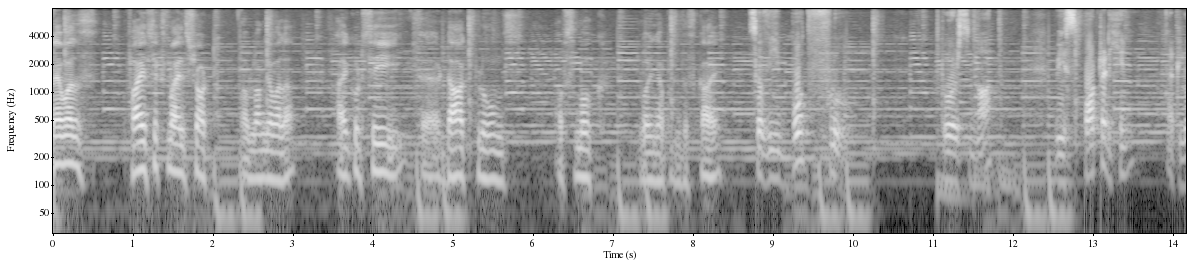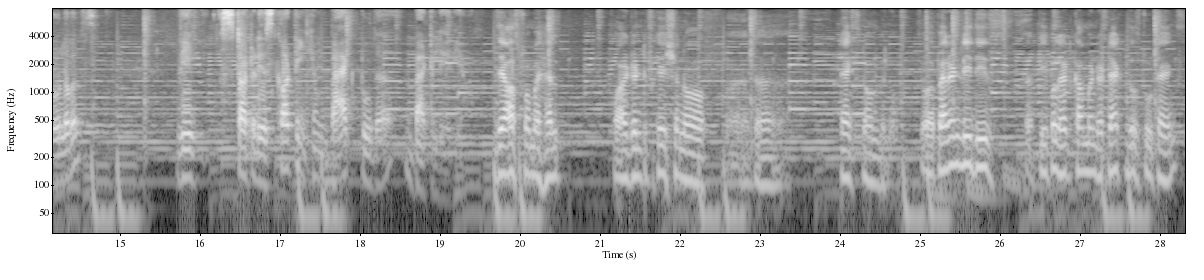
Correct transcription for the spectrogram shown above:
I was five, six miles short of Longewala. I could see uh, dark plumes of smoke going up in the sky. So we both flew towards north. We spotted him at low levels. We started escorting him back to the battle area. They asked for my help for identification of uh, the tanks down below. So apparently these uh, people had come and attacked those two tanks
